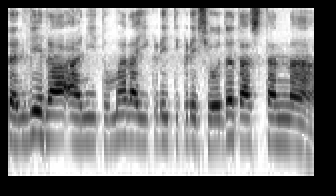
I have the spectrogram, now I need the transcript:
तन्वीला आणि तुम्हाला इकडे तिकडे शोधत असताना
